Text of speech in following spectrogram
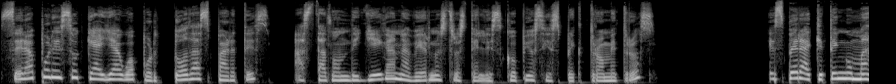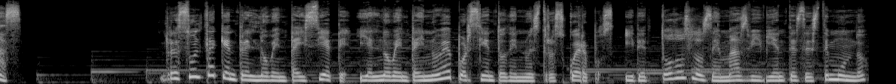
¿Será por eso que hay agua por todas partes, hasta donde llegan a ver nuestros telescopios y espectrómetros? Espera, que tengo más. Resulta que entre el 97 y el 99% de nuestros cuerpos y de todos los demás vivientes de este mundo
